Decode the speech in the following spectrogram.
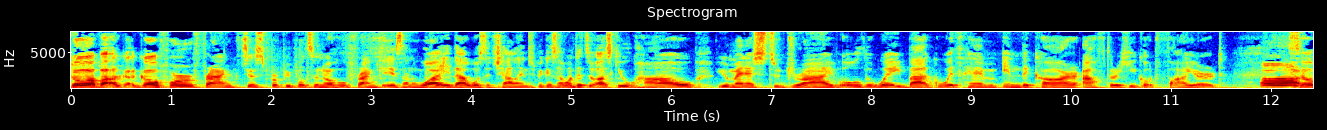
go about go for Frank just for people to know who Frank is and why Okay. that was a challenge because I wanted to ask you how you managed to drive all the way back with him in the car after he got fired. Uh, So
